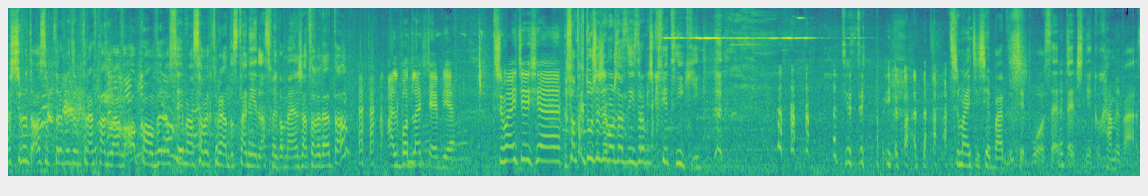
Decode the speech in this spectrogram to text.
A wśród osób, które wiedzą, która wpadła w oko, wylosujemy osobę, która dostanie je dla swojego męża. Co wy na to? Albo dla ciebie. Trzymajcie się. Są tak duże, że można z nich zrobić kwietniki. Jesteś pojebana. Trzymajcie się bardzo ciepło, serdecznie, kochamy was.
